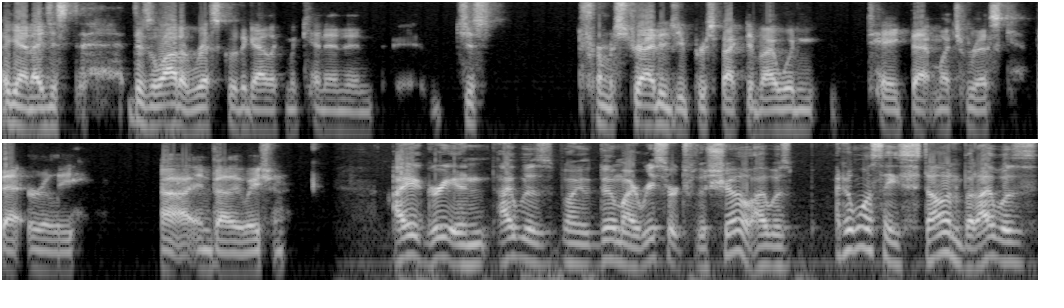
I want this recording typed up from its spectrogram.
again, I just there's a lot of risk with a guy like McKinnon, and just from a strategy perspective, I wouldn't take that much risk that early uh, in valuation. I agree, and I was doing my research for the show. I was I don't want to say stunned, but I was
